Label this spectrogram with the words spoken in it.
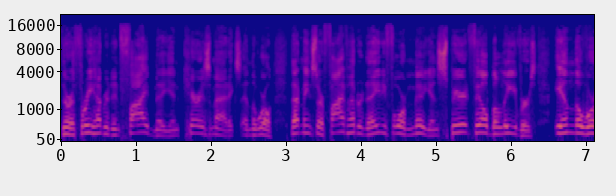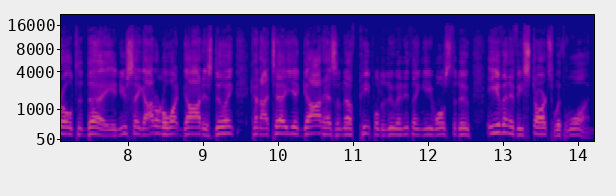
There are 305 million charismatics in the world. That means there are 584 million spirit filled believers in the world today. And you say, I don't know what God is doing. Can I tell you, God has enough people to do anything He wants to do, even if He starts with one.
